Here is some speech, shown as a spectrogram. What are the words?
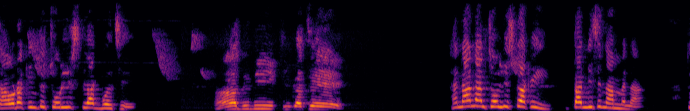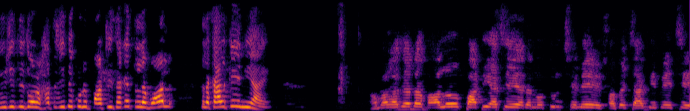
তা ওরা কিন্তু চল্লিশ লাখ বলছে। হ্যাঁ দিদি ঠিক আছে। হ্যাঁ না না চল্লিশ লাখই তার নিচে নামবে না। তুই যদি তোর হাতে যদি কোনো পার্টি থাকে তাহলে বল তাহলে কালকেই নিয়ে আয়। আমার কাছে একটা ভালো পার্টি আছে একটা নতুন ছেলে সবে চাকরি পেয়েছে।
